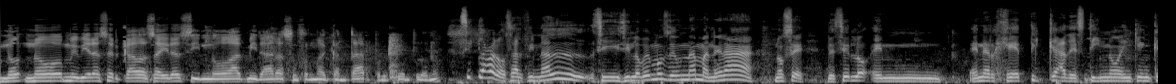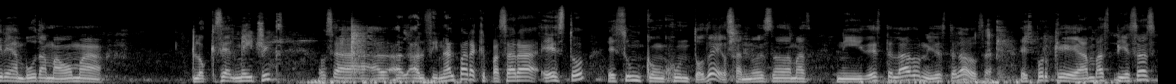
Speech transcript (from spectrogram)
no, no me hubiera acercado a Zaira si no admirara su forma de cantar, por ejemplo, ¿no? Sí, claro, o sea, al final, si, si lo vemos de una manera, no sé, decirlo, en energética, destino, en quien crean Buda, Mahoma, lo que sea el Matrix, o sea, al, final para que pasara esto es un conjunto de, o sea, no es nada más ni de este lado ni de este lado, o sea, es porque ambas piezas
